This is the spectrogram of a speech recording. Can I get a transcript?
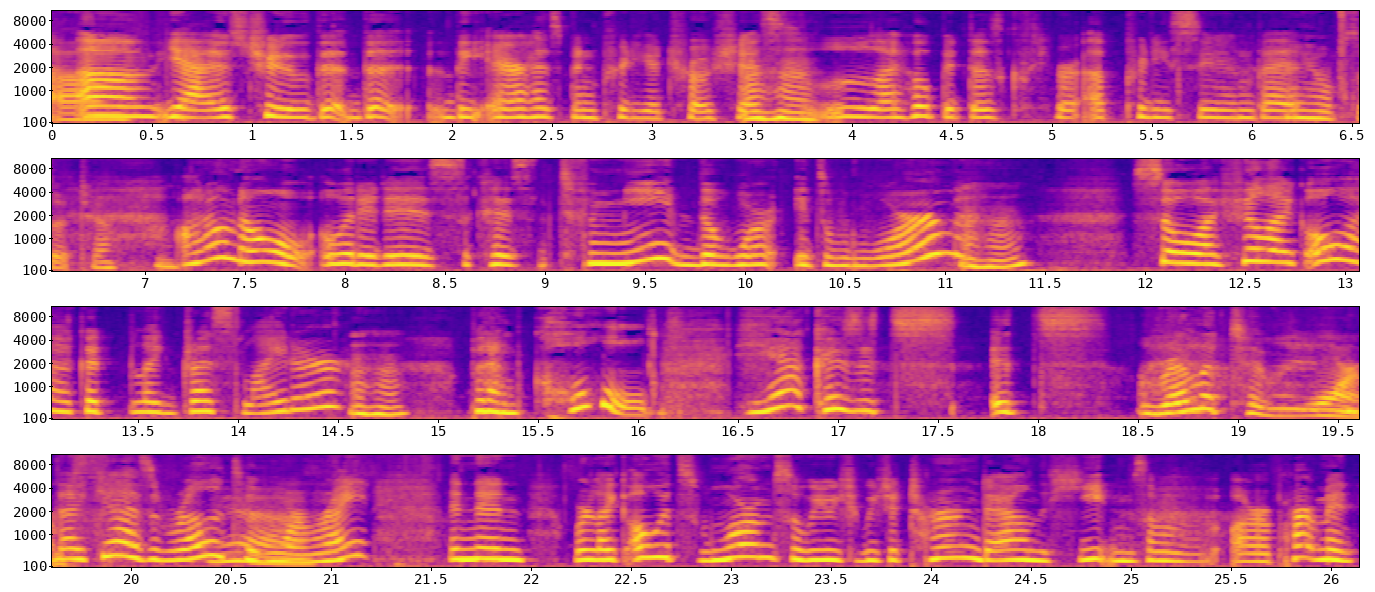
Um, um, yeah, it's true. The the the air has been pretty atrocious. Mm-hmm. I hope it does clear up pretty soon. But I hope so too. Mm-hmm. I don't know what it is because to me the war it's warm. Mm-hmm. So I feel like oh I could like dress lighter, mm-hmm. but I'm cold. Yeah, because it's it's relative warmth. Like yeah, it's relative yeah. warm, right? And then we're like, oh, it's warm, so we should, we should turn down the heat in some of our apartment.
